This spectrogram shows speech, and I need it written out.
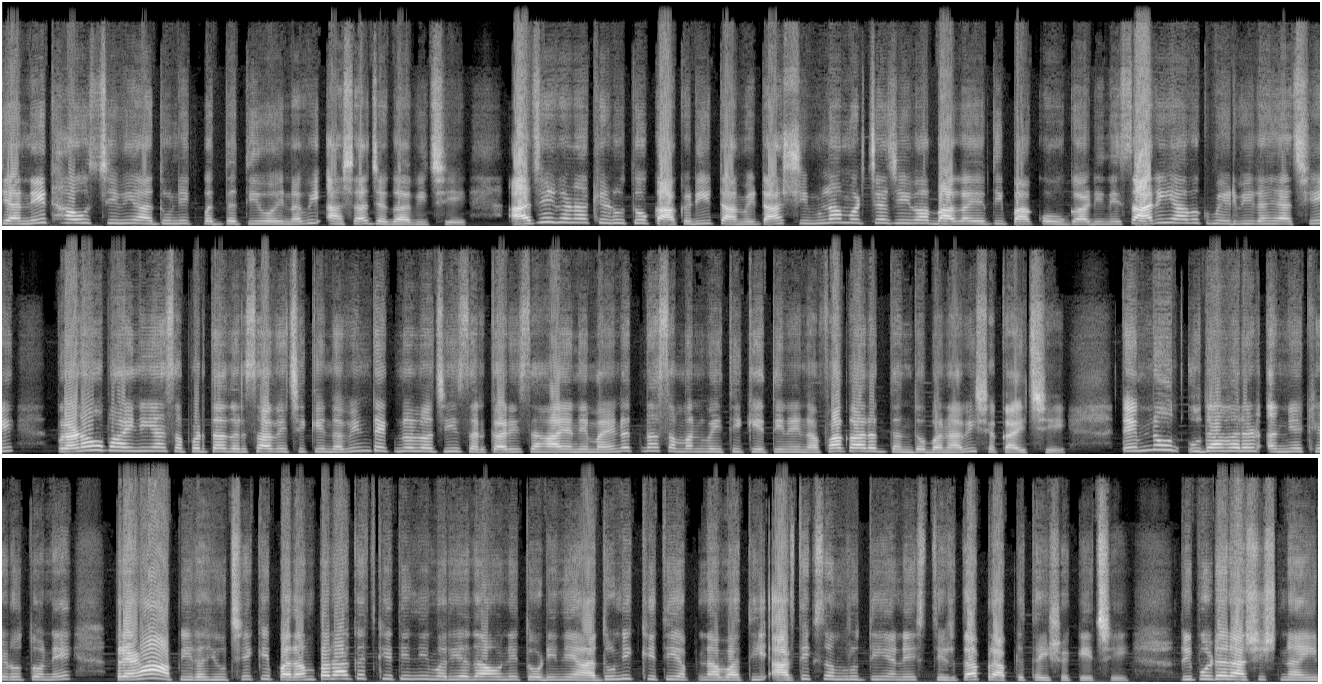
ત્યાં નેટ હાઉસ જેવી આધુનિક પદ્ધતિઓએ નવી આશા જગાવી છે. આજે ઘણા ખેડૂતો કાકડી, ટામેટા, શિમલા મરચા જેવા બાગાયતી પાકો ઉગાડીને સારી આવક મેળવી રહ્યા છે. પ્રણવભાઈની આ સફળતા દર્શાવે છે કે નવીન ટેકનોલોજી સરકારી સહાય અને મહેનતના સમન્વયથી ખેતીને નફાકારક ધંધો બનાવી શકાય છે. તેમનું ઉદાહરણ અન્ય ખેડૂતોને પ્રેરણા આપી રહ્યું છે કે પરંપરાગત ખેતીની મર્યાદાઓને તોડીને આધુનિક ખેતી અપનાવવાથી આર્થિક સમૃદ્ધિ અને સ્થિરતા પ્રાપ્ત થઈ શકે છે. રિપોર્ટર આશીષ નાઈ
